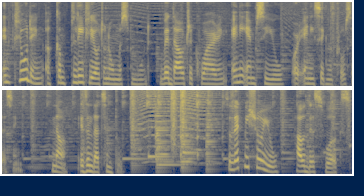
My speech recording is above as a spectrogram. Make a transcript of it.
including a completely autonomous mode without requiring any MCU or any signal processing. Now, isn't that simple? So let me show you how this works.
